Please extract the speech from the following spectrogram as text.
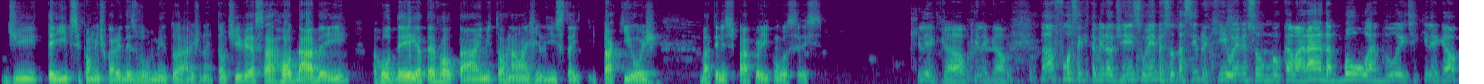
de TI, principalmente o cara de desenvolvimento ágil, né? Então tive essa rodada aí, rodei até voltar e me tornar um agilista e estar tá aqui hoje batendo esse papo aí com vocês. Que legal, que legal. Dá uma força aqui também na audiência. O Emerson está sempre aqui. O Emerson, meu camarada, boa noite, que legal.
